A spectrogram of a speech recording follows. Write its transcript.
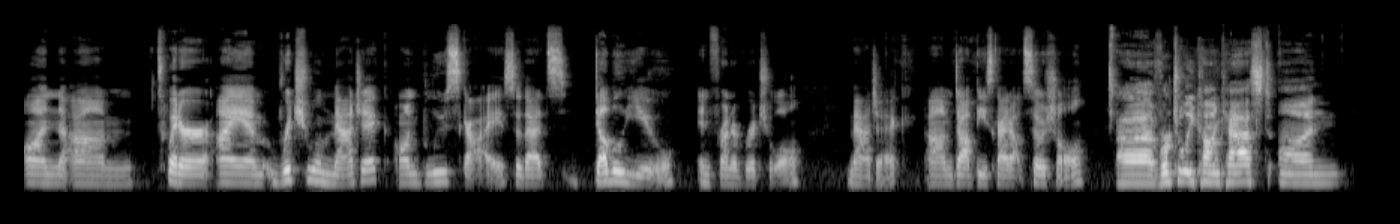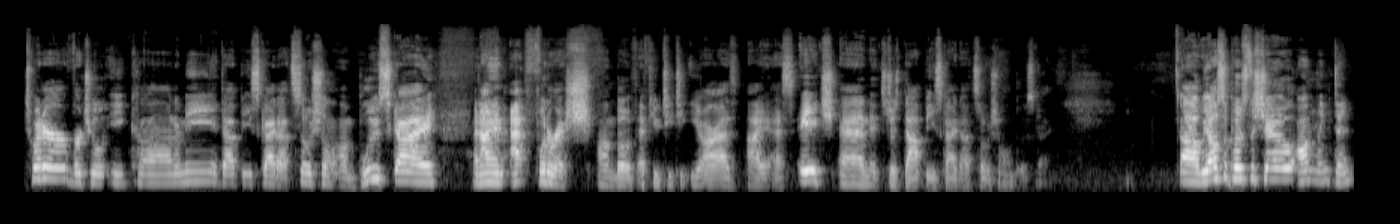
on um, Twitter. I am Ritual Magic on Blue Sky. So that's W in front of Ritual Magic. Um, dot bsky dot social. Uh, Virtual Econcast on Twitter, Virtual Economy.bsky.social on Blue Sky, and I am at Futterish on both F U T T E R I S H, and it's just .bsky.social on Blue Sky. Uh, we also post the show on LinkedIn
